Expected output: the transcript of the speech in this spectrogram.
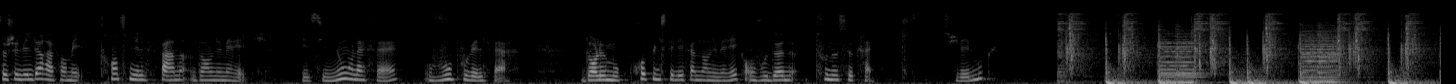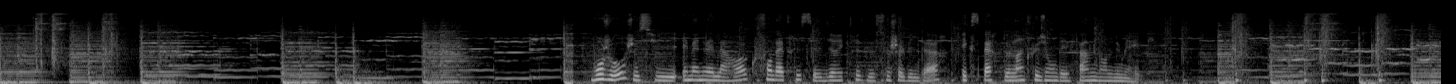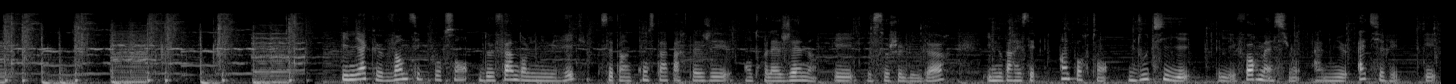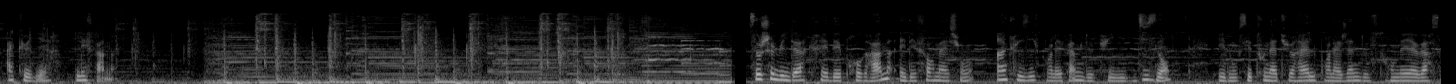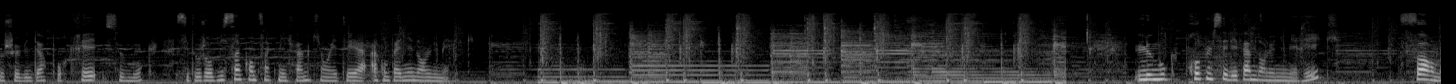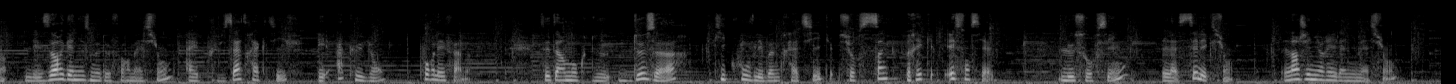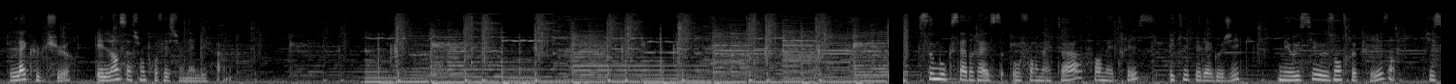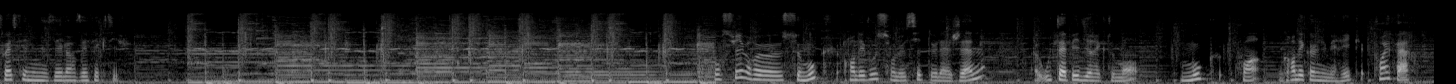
Social Builder a formé 30 000 femmes dans le numérique. Et si nous on l'a fait, vous pouvez le faire. Dans le MOOC Propulser les femmes dans le numérique, on vous donne tous nos secrets. Suivez le MOOC. Bonjour, je suis Emmanuelle Larocque, fondatrice et directrice de Social Builder, experte de l'inclusion des femmes dans le numérique. Il n'y a que 26% de femmes dans le numérique. C'est un constat partagé entre la gêne et le social builder. Il nous paraissait important d'outiller les formations à mieux attirer et accueillir les femmes. Social Builder crée des programmes et des formations inclusives pour les femmes depuis 10 ans et donc c'est tout naturel pour la gêne de se tourner vers Social pour créer ce MOOC. C'est aujourd'hui 55 000 femmes qui ont été accompagnées dans le numérique. Le MOOC Propulser les femmes dans le numérique forme les organismes de formation à être plus attractifs et accueillants pour les femmes. C'est un MOOC de deux heures qui couvre les bonnes pratiques sur cinq briques essentielles. Le sourcing, la sélection, l'ingénierie et l'animation, la culture et l'insertion professionnelle des femmes. Ce MOOC s'adresse aux formateurs, formatrices, équipes pédagogiques, mais aussi aux entreprises qui souhaitent féminiser leurs effectifs. Pour suivre ce MOOC, rendez-vous sur le site de la GEN ou tapez directement mooc.grandécolenumérique.fr.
